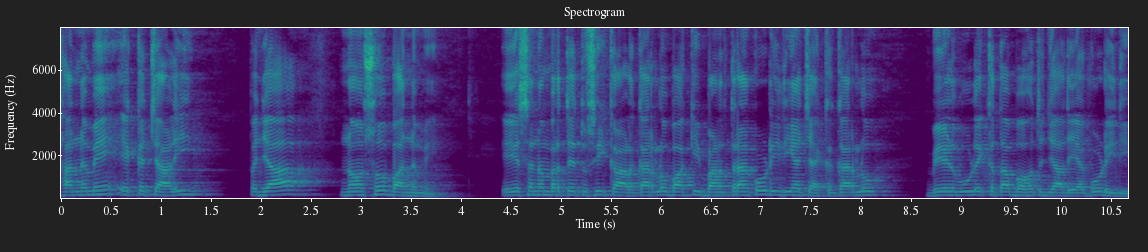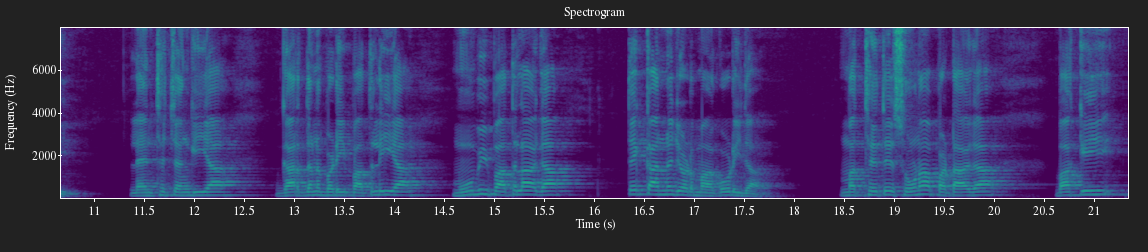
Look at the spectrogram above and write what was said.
98140 50992 ਇਸ ਨੰਬਰ ਤੇ ਤੁਸੀਂ ਕਾਲ ਕਰ ਲਓ, ਬਾਕੀ ਬਣਤਰਾਂ ਘੋੜੀ ਦੀਆਂ ਚੈੱਕ ਕਰ ਲਓ। ਬੇਲ ਬੂਲ ਇੱਕ ਤਾਂ ਬਹੁਤ ਜ਼ਿਆਦਾ ਆ ਘੋੜੀ ਦੀ। ਲੈਂਥ ਚੰਗੀ ਆ, ਗਰਦਨ ਬੜੀ ਪਤਲੀ ਆ, ਮੂੰਹ ਵੀ ਪਤਲਾ ਹੈਗਾ ਤੇ ਕੰਨ ਜੁੜਮਾ ਘੋੜੀ ਦਾ। ਮੱਥੇ ਤੇ ਸੋਹਣਾ ਪਟਾਗਾ ਬਾਕੀ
